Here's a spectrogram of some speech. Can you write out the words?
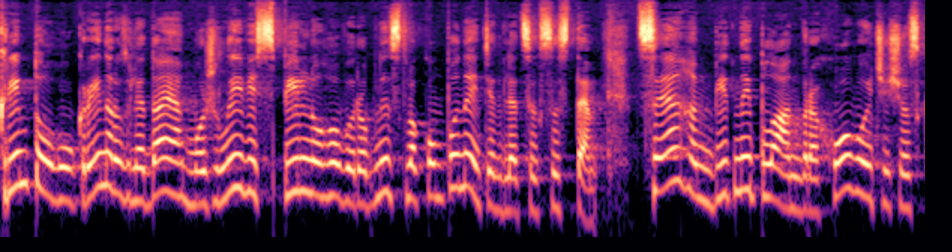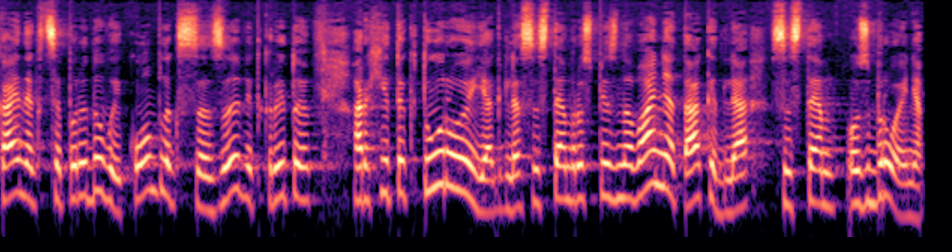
Крім того, Україна розглядає можливість спільного виробництва компонентів для цих систем. Це гамбітний план, враховуючи, що Skynex – це передовий комплекс з відкритою архітектурою, як для систем розпізнавання, так і для систем озброєння.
